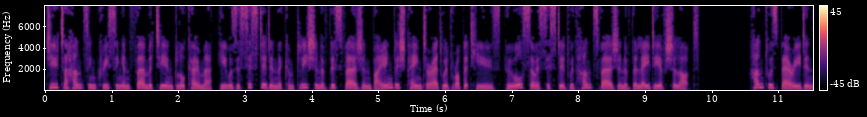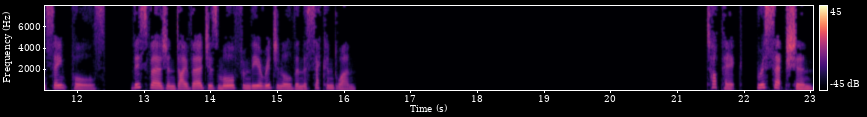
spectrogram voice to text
Due to Hunt's increasing infirmity and glaucoma, he was assisted in the completion of this version by English painter Edward Robert Hughes who also assisted with Hunt's version of The Lady of Shalott. Hunt was buried in St. Paul's. This version diverges more from the original than the second one. Reception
